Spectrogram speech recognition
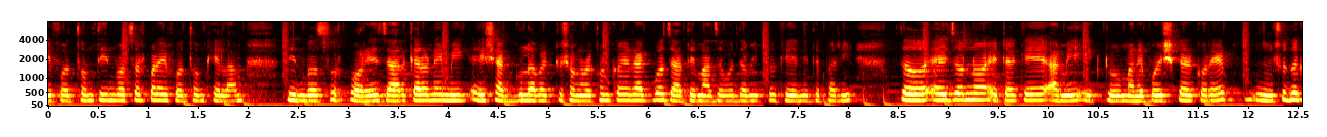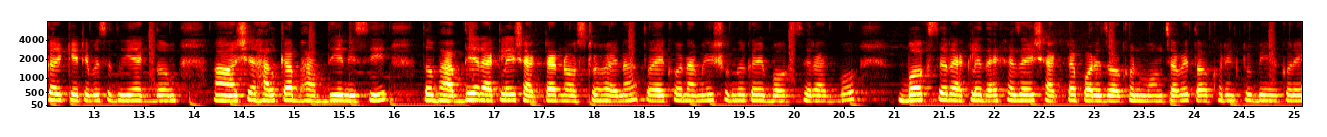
এই প্রথম, তিন বছর পরে এই প্রথম খেলাম, তিন বছর পরে যার কারণে আমি এই শাকগুলো আবার একটু সংরক্ষণ করে রাখব যাতে মাঝে মধ্যে আমি একটু খেয়ে নিতে পারি। তো এই জন্য এটাকে আমি একটু মানে পরিষ্কার করে সুন্দর করে কেটে বেছে ধুয়ে একদম সে হালকা ভাপ দিয়ে নিছি। তো ভাপ দিয়ে রাখলে শাকটা নষ্ট হয় না। তো এখন আমি সুন্দর করে বক্সে রাখব। বক্সে রাখলে দেখা যায় শাকটা পরে যখন মন চাবে তখন একটু বের করে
